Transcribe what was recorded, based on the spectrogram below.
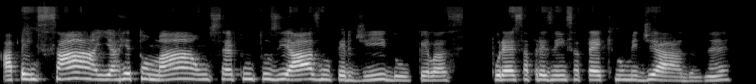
a pensar e a retomar um certo entusiasmo perdido pelas, por essa presença tecnomediada, né?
